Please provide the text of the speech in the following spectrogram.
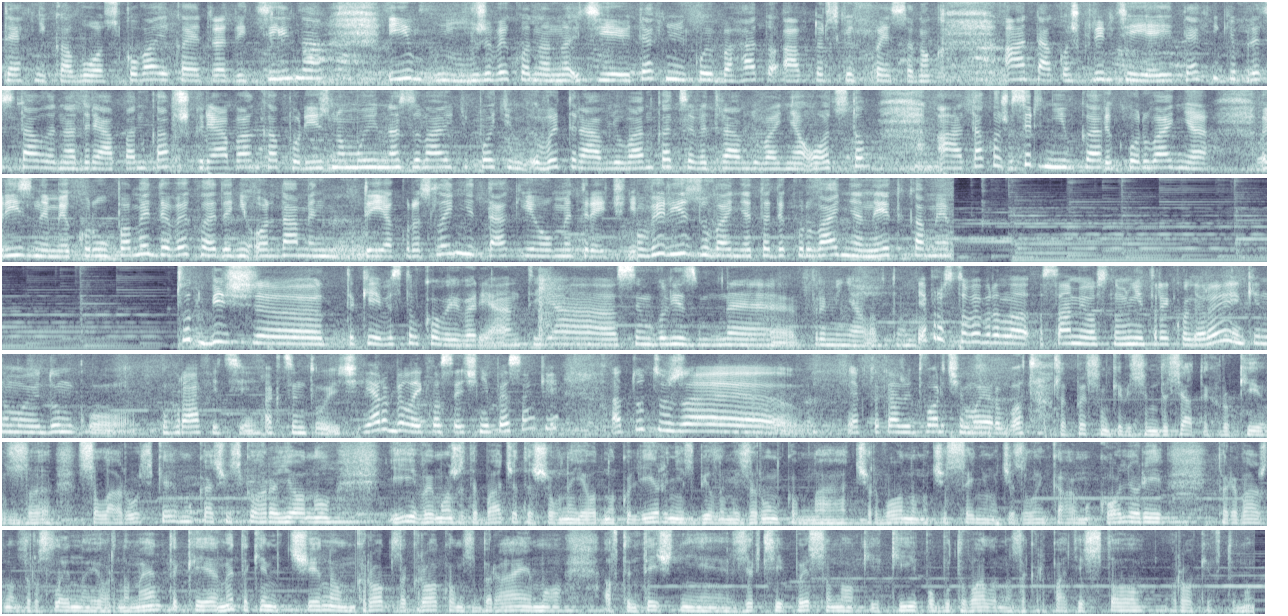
Техніка воскова, яка є традиційна, і вже виконано цією технікою багато авторських писанок. А також, крім цієї техніки, представлена дряпанка, шкрябанка, по-різному її називають. Потім витравлюванка це витравлювання оцтом, а також сирнівка, декорування різними крупами, де викладені орнаменти як рослинні, так і геометричні, вирізування та декорування нитками. Тут більш е, такий виставковий варіант. Я символізм не приміняла в тому. Я просто вибрала самі основні три кольори, які, на мою думку, у графіці акцентуючі. Я робила і класичні писанки, а тут вже, як то кажуть, творча моя робота. Це писанки 80-х років з села Руське Мукачівського району. І ви можете бачити, що вони є одноколірні з білим візерунком на червоному, чи синьому, чи зеленкавому кольорі, переважно з рослинної орнаментики. Ми таким чином, крок за кроком збираємо автентичні зірці писанок, які побутували на Закарпатті 100 років тому.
